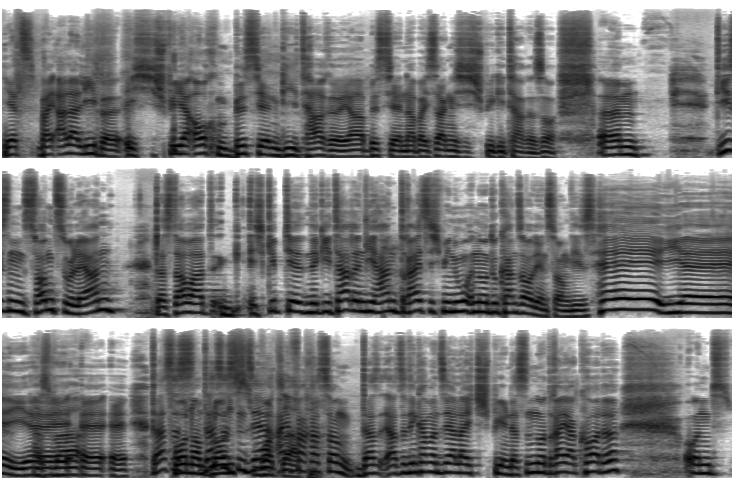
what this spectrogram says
jetzt bei aller Liebe, ich spiele ja auch ein bisschen Gitarre, ja, ein bisschen, aber ich sage nicht, ich spiele Gitarre. So. Ähm, diesen Song zu lernen, das dauert, ich gebe dir eine Gitarre in die Hand, 30 Minuten und du kannst auch den Song. Dieses Hey, yeah, yeah, Das war äh, äh. Das, ist, das ist ein sehr WhatsApp. einfacher Song. Das, also den kann man sehr leicht spielen. Das sind nur drei Akkorde und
